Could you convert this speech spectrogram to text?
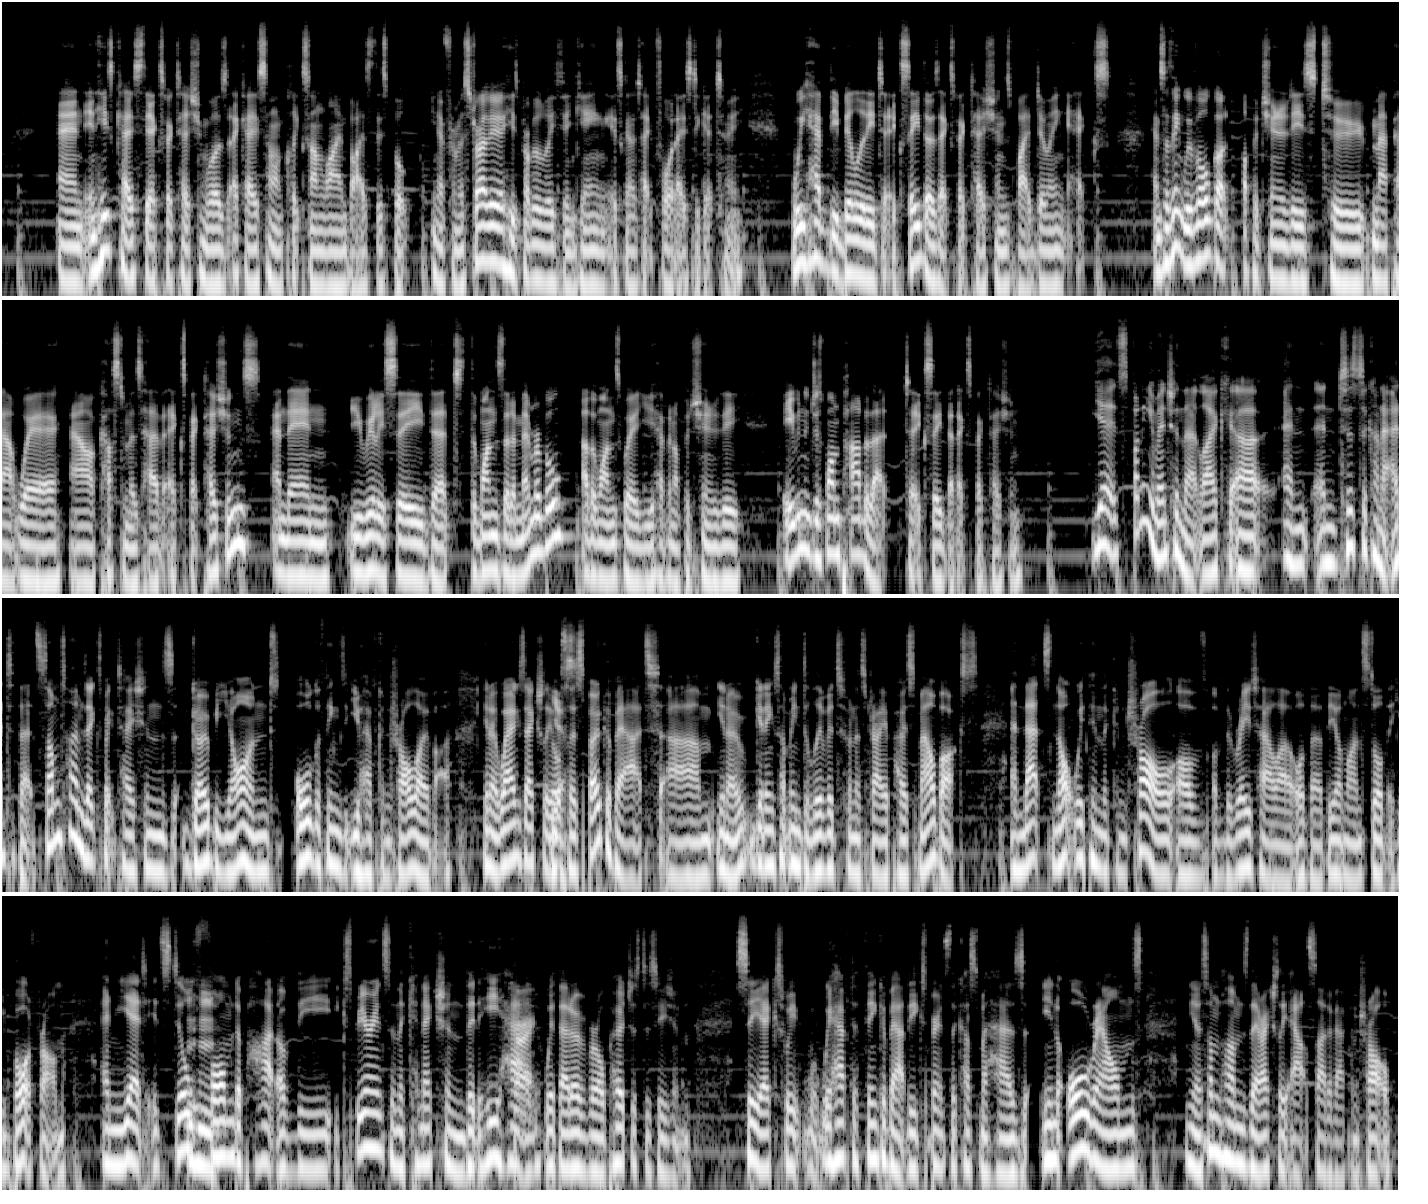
And in his case, the expectation was okay, someone clicks online, buys this book. You know, from Australia, he's probably thinking it's going to take four days to get to me. We have the ability to exceed those expectations by doing X. And so I think we've all got opportunities to map out where our customers have expectations. And then you really see that the ones that are memorable are the ones where you have an opportunity, even in just one part of that, to exceed that expectation. Yeah, it's funny you mentioned that. Like, uh, and and just to kind of add to that, sometimes expectations go beyond all the things that you have control over. You know, Wags actually Yes. also spoke about, um, you know, getting something delivered to an Australia Post mailbox, and that's not within the control of of the retailer or the the online store that he bought from, and yet it still Mm-hmm. formed a part of the experience and the connection that he had Correct. with that overall purchase decision. CX, we we have to think about the experience the customer has in all realms. You know, sometimes they're actually outside of our control.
